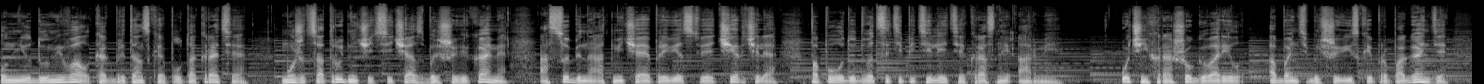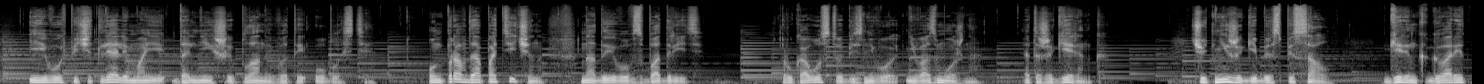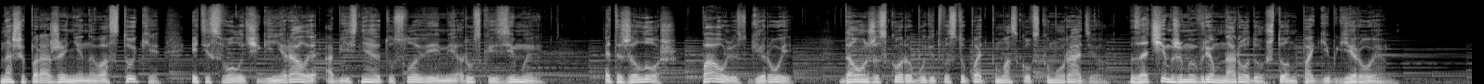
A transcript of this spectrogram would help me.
Он не недоумевал, как британская плутократия может сотрудничать сейчас с большевиками, особенно отмечая приветствие Черчилля по поводу 25-летия Красной Армии. Очень хорошо говорил об антибольшевистской пропаганде, и его впечатляли мои дальнейшие планы в этой области. Он, правда, апатичен, надо его взбодрить. Руководство без него невозможно. Это же Геринг. Чуть ниже Геббельс писал. Геринг говорит, наше поражение на Востоке эти сволочи-генералы объясняют условиями русской зимы. Это же ложь. Паулюс – герой. Да он же скоро будет выступать по московскому радио. Зачем же мы врем народу, что он погиб героем?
